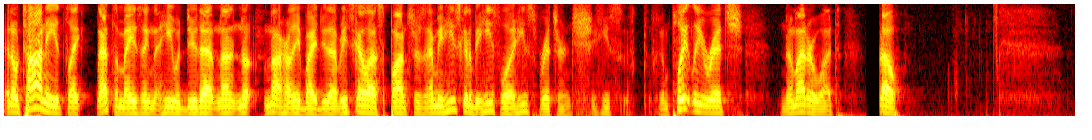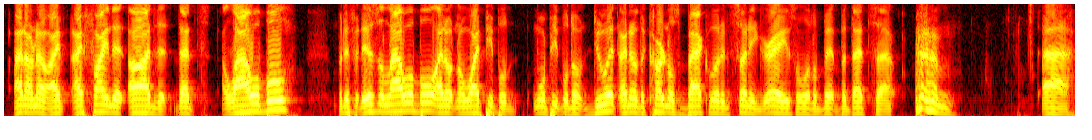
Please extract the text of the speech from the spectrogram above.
and Ohtani, it's like that's amazing that he would do that. Not not, not hardly anybody do that, but he's got a lot of sponsors. I mean, he's gonna be he's he's rich and he's completely rich, no matter what. So I don't know. I I find it odd that that's allowable, but if it is allowable, I don't know why people more people don't do it. I know the Cardinals backloaded Sonny Grays a little bit, but that's uh uh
